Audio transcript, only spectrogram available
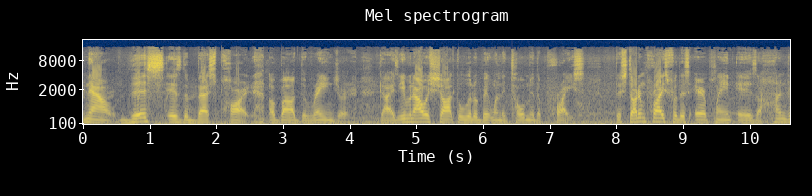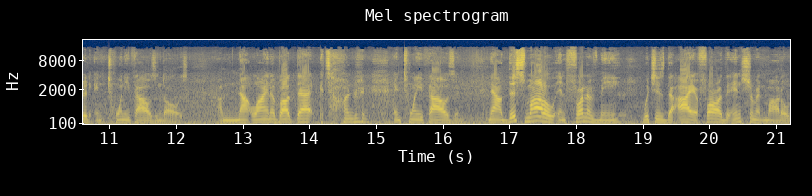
Now, this is the best part about the Ranger. Guys, even I was shocked a little bit when they told me the price. The starting price for this airplane is $120,000. I'm not lying about that. It's 120,000. Now this model in front of me, which is the IFR, the instrument model,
